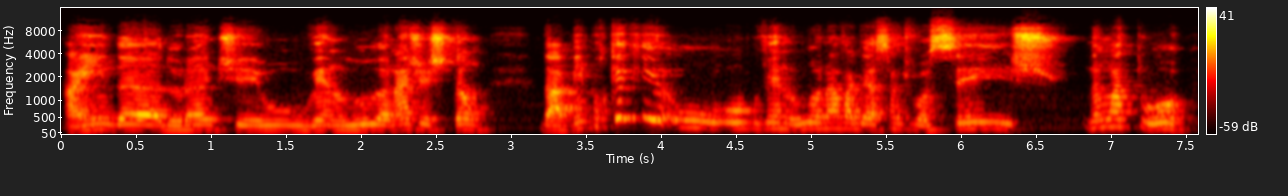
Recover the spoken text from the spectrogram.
ainda durante o governo Lula na gestão da ABIN. Por que, que o, o governo Lula, na avaliação de vocês, não atuou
